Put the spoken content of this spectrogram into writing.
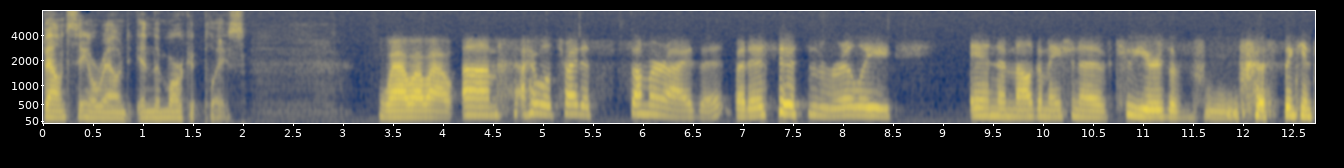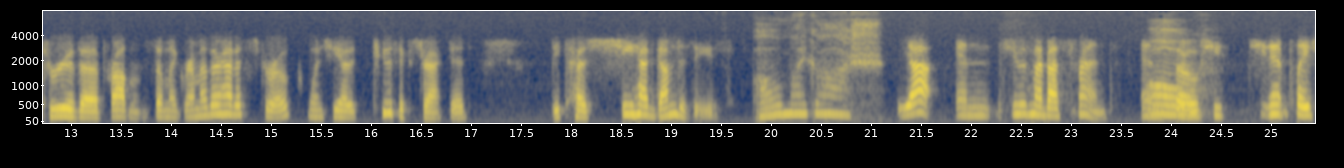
bouncing around in the marketplace? Wow, wow, wow. Um, I will try to summarize it, but it is really an amalgamation of two years of thinking through the problem. So my grandmother had a stroke when she had a tooth extracted because she had gum disease. Oh my gosh. Yeah, and she was my best friend. And oh. so she she didn't play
